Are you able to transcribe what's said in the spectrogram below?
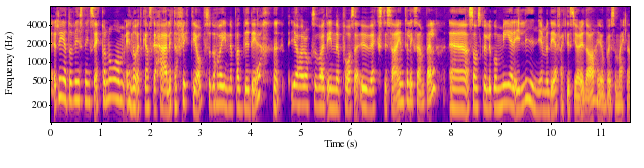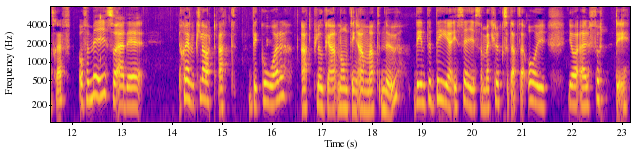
redovisningsekonom är nog ett ganska härligt och fritt jobb, så då var jag inne på att bli det. Jag har också varit inne på UX-design till exempel, eh, som skulle gå mer i linje med det jag faktiskt gör idag. Jag jobbar ju som marknadschef. Och för mig så är det självklart att det går att plugga någonting annat nu det är inte det i sig som är kruxet, att säga oj, jag är 40,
